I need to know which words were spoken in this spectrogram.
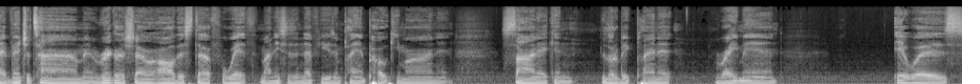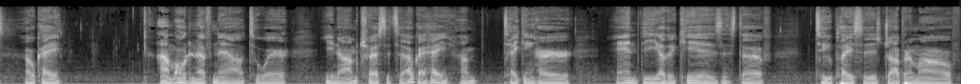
Adventure Time and regular show, all this stuff with my nieces and nephews and playing Pokemon and Sonic and Little Big Planet, Rayman. It was okay. I'm old enough now to where, you know, I'm trusted to, okay, hey, I'm taking her and the other kids and stuff to places, dropping them off,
